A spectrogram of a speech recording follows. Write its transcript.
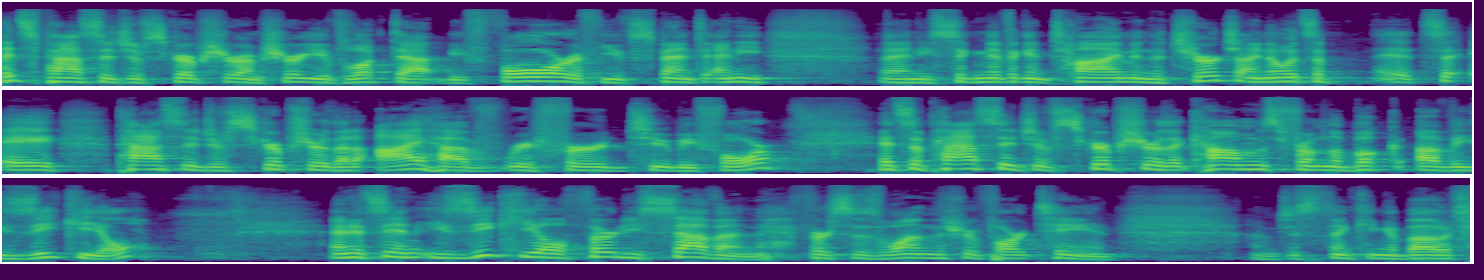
It's a passage of scripture I'm sure you've looked at before if you've spent any any significant time in the church. I know it's a, it's a passage of scripture that I have referred to before. It's a passage of scripture that comes from the book of Ezekiel. And it's in Ezekiel 37, verses 1 through 14. I'm just thinking about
